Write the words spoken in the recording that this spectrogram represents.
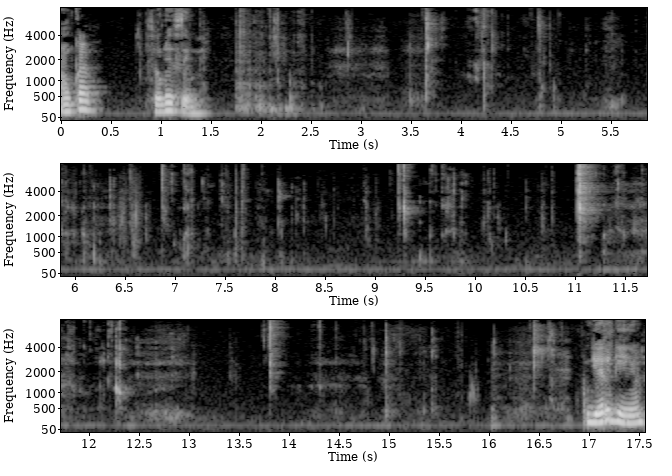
Okay? So listen. yet again,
